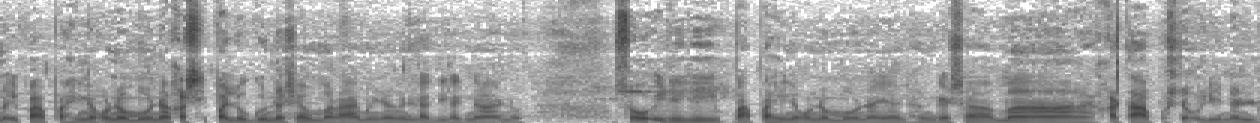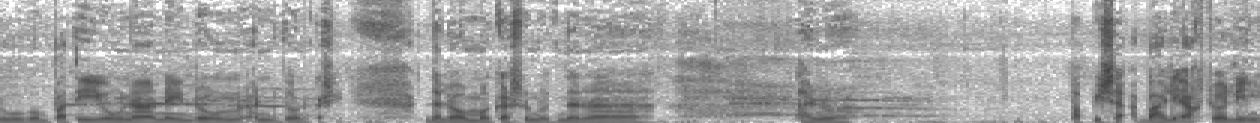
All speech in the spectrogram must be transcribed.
ano ipapahinga ko na muna kasi palugo na siya marami nang laglag na ano So, ipapahinga ko na muna yan hanggang sa makatapos na uli ng lugong, pati yung nanay doon, ano doon, kasi dalawang magkasunod na na, ano, papisa. Bali, actually,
